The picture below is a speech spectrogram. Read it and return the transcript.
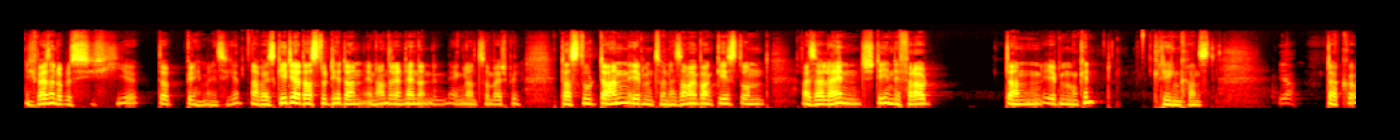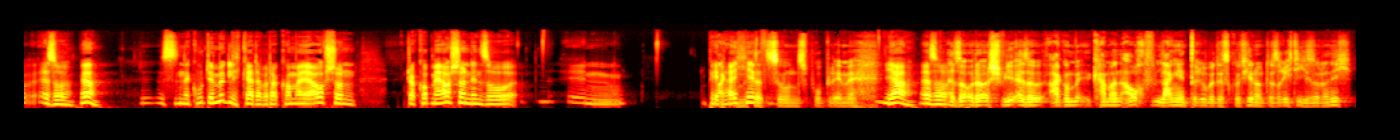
ich weiß nicht, ob es hier, da bin ich mir nicht sicher, aber es geht ja, dass du dir dann in anderen Ländern, in England zum Beispiel, dass du dann eben zu einer Sammelbank gehst und als alleinstehende Frau dann eben ein Kind kriegen kannst. Ja. Da, also, ja, ist eine gute Möglichkeit, aber da kommt man ja auch schon, da kommt man ja auch schon in so in Bereiche. Argumentationsprobleme. Ja, also. Also, oder schwierig, also kann man auch lange darüber diskutieren, ob das richtig ist oder nicht.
